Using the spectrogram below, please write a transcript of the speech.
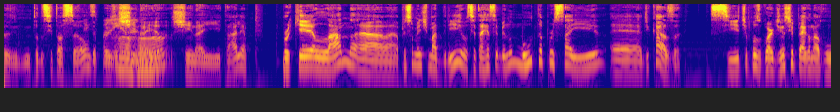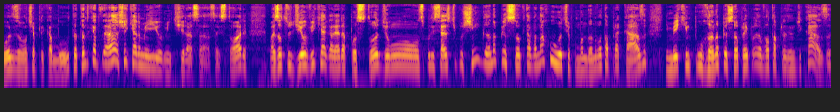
em toda situação, depois da China, uhum. e, China e Itália. Porque lá, na, principalmente em Madrid, você tá recebendo multa por sair é, de casa. Se, tipo, os guardinhas te pegam na rua, eles vão te aplicar multa. Tanto que eu achei que era meio mentira essa, essa história. Mas outro dia eu vi que a galera postou de uns policiais, tipo, xingando a pessoa que tava na rua, tipo, mandando voltar para casa e meio que empurrando a pessoa pra ir, voltar pra dentro de casa.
